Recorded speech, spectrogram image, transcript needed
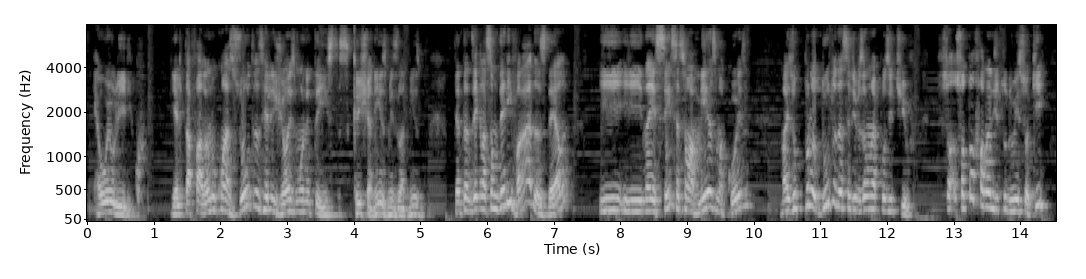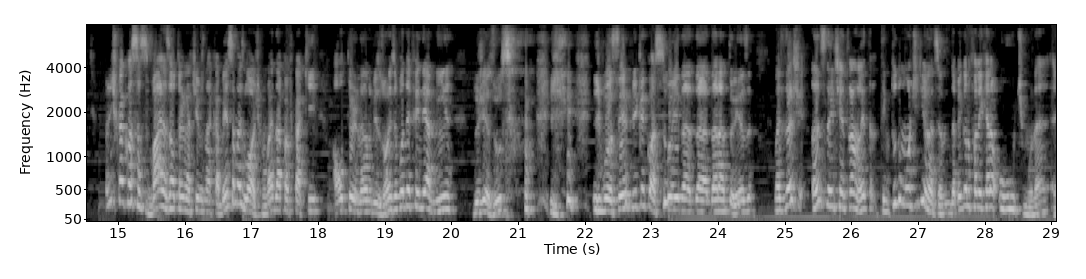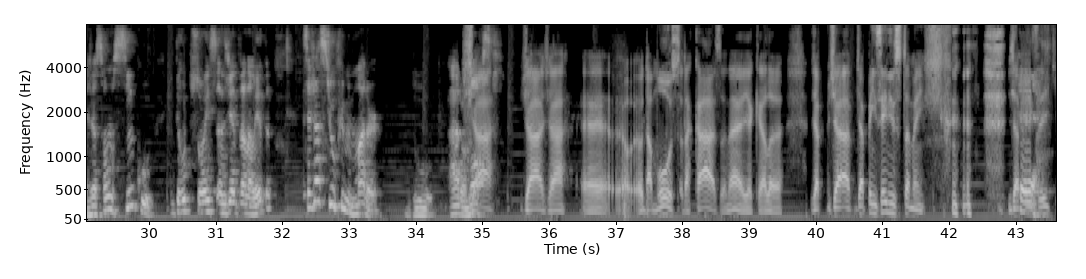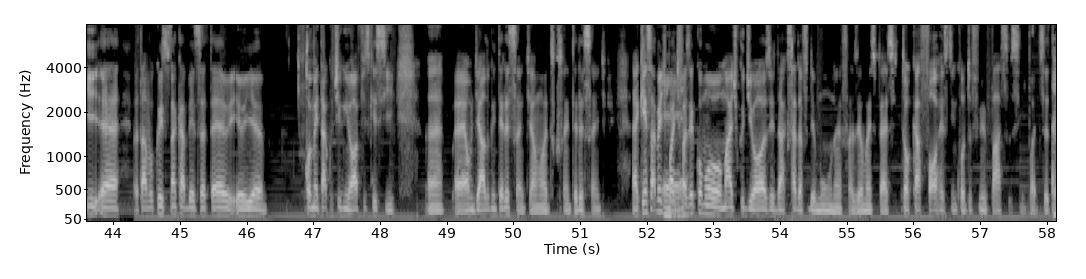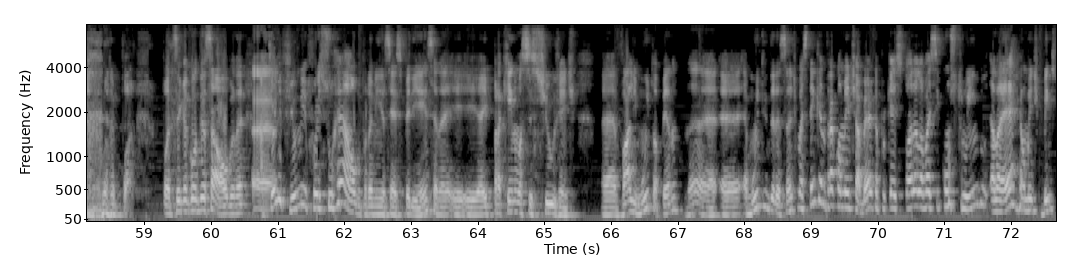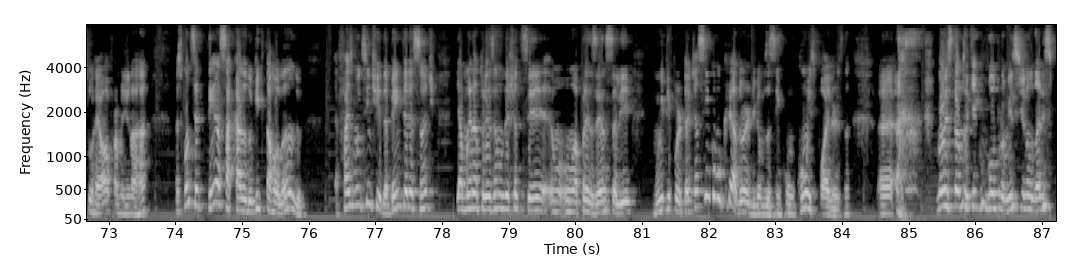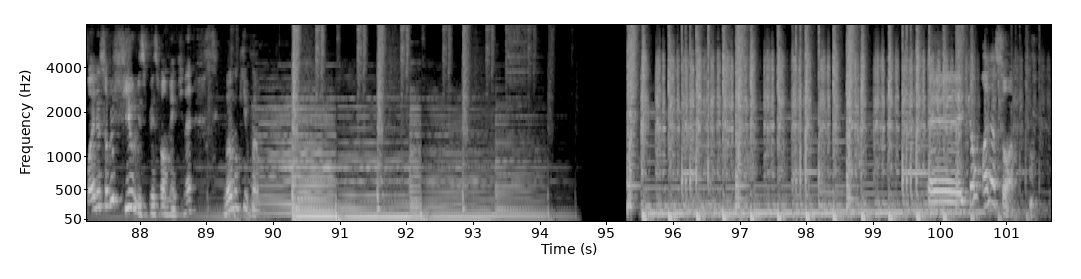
é o eu lírico. E ele está falando com as outras religiões monoteístas, cristianismo, islamismo, tentando dizer que elas são derivadas dela e, e na essência são a mesma coisa, mas o produto dessa divisão não é positivo. Só, tô falando de tudo isso aqui Pra gente ficar com essas várias alternativas na cabeça, mas lógico, não vai dar para ficar aqui alternando visões. Eu vou defender a minha do Jesus e, e, você fica com a sua aí da, da, da natureza. Mas antes, antes da gente entrar na letra, tem tudo um monte de antes. Ainda bem que eu não falei que era o último, né? Já são cinco interrupções antes de entrar na letra. Você já assistiu o filme Mother, do Aronofsky? Já, já, já é, é, da moça, da casa, né? E aquela. Já, já, já pensei nisso também. já é. pensei que. É, eu tava com isso na cabeça até, eu ia comentar contigo em off esqueci. É, é um diálogo interessante, é uma discussão interessante. É, quem sabe a gente pode fazer como o Mágico de Oz e Dark Side of the Moon, né? Fazer uma espécie de tocar Forest enquanto o filme passa, assim, pode ser também. Pode ser que aconteça algo, né? Aquele filme foi surreal para mim, assim, a experiência, né? E, e aí, para quem não assistiu, gente, é, vale muito a pena, né? É, é, é, muito interessante, mas tem que entrar com a mente aberta porque a história ela vai se construindo, ela é realmente bem surreal a forma de narrar, mas quando você tem a sacada do que, está rolando, é, faz muito sentido, é bem interessante e a Mãe Natureza não deixa de ser uma presença ali muito importante, assim como o criador, digamos assim, com, com spoilers, né? É, não estamos aqui com o compromisso de não dar spoilers sobre filmes, principalmente, né? Vamos que vamos. É, então, olha só.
